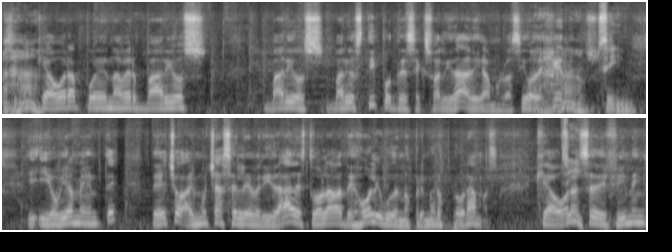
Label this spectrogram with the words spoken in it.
sino que ahora pueden haber varios varios, varios tipos de sexualidad, digámoslo así, o de géneros. Sí. Y, obviamente, de hecho, hay muchas celebridades, tú hablabas de Hollywood en los primeros programas, que ahora se definen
